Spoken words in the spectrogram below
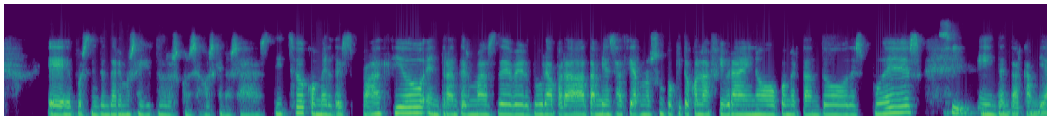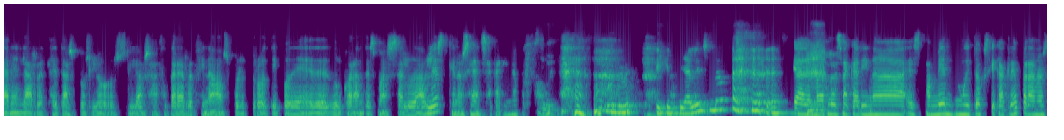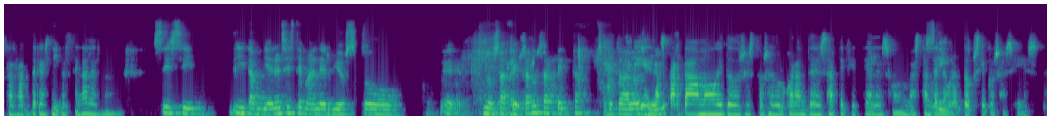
Eh, pues intentaremos seguir todos los consejos que nos has dicho, comer despacio, entrantes más de verdura para también saciarnos un poquito con la fibra y no comer tanto después. Sí. E intentar cambiar en las recetas pues, los, los azúcares refinados por otro tipo de, edulcorantes más saludables, que no sean sacarina, por favor. Artificiales, ¿no? y además la sacarina es también muy tóxica, creo, para nuestras bacterias intestinales, ¿no? Sí, sí. Y también el sistema nervioso eh, nos afecta, nos afecta, sobre todo a los El aspartamo y todos estos edulcorantes artificiales son bastante neurotóxicos, así es.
